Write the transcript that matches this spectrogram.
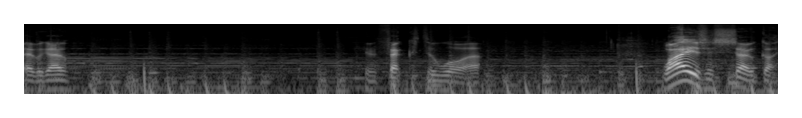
There we go. Infect the water. Why is this so god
